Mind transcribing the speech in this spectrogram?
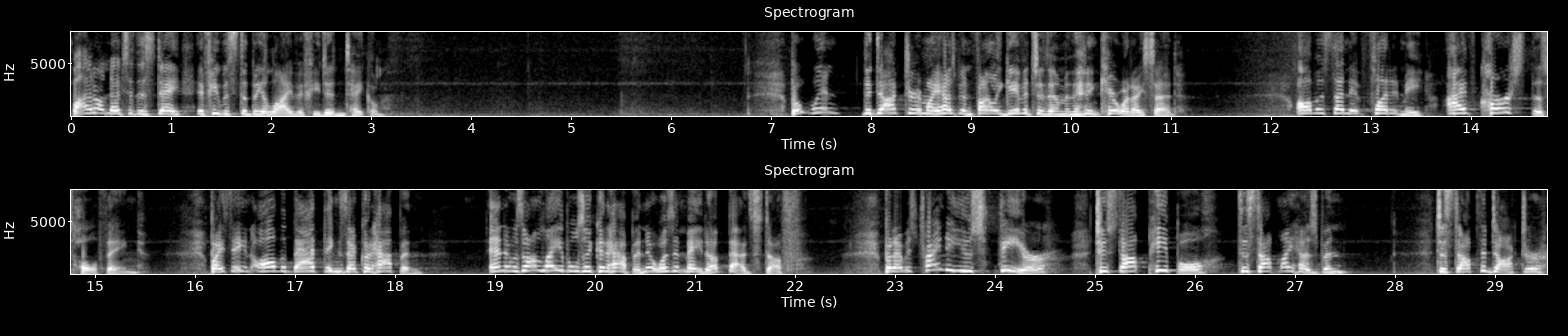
Well, I don't know to this day if he would still be alive if he didn't take them. But when the doctor and my husband finally gave it to them and they didn't care what I said, all of a sudden it flooded me. I've cursed this whole thing by saying all the bad things that could happen. And it was on labels, it could happen. It wasn't made up bad stuff. But I was trying to use fear to stop people, to stop my husband, to stop the doctor.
